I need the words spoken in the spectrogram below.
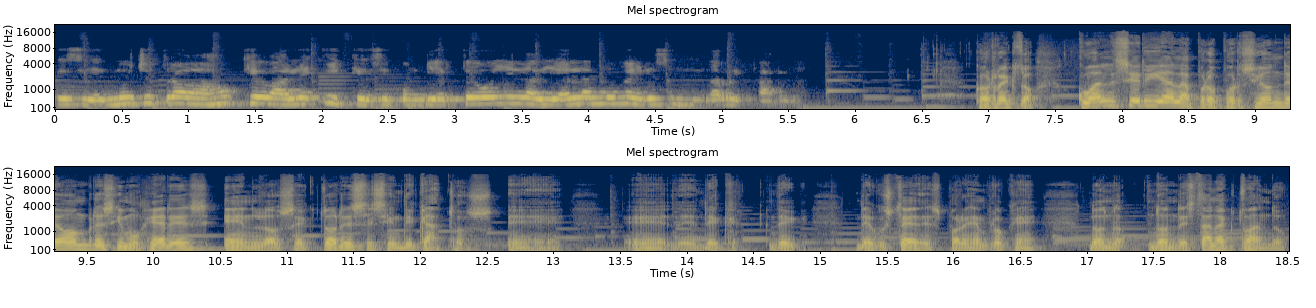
que si es mucho trabajo que vale y que se convierte hoy en la vida de las mujeres en una recarga. Correcto. ¿Cuál sería la proporción de hombres y mujeres en los sectores y sindicatos eh, eh, de, ustedes, por ejemplo, que donde están actuando?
